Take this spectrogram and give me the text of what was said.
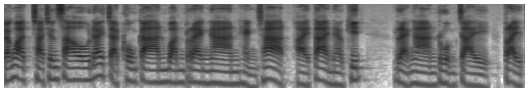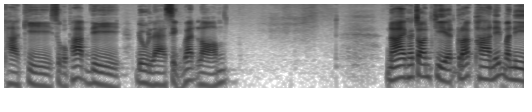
จังหวัดฉะเชิงเซาได้จัดโครงการวันแรงงานแห่งชาติภายใต้แนวคิด แรงงานรวมใจ ไตรภาคี สุขภาพดี ดูแลสิ่งแวดล้อม นายขจรเกียรติรักพาณิชมณี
